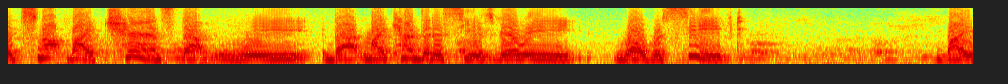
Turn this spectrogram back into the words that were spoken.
It's not by chance that we that my candidacy is very well received by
